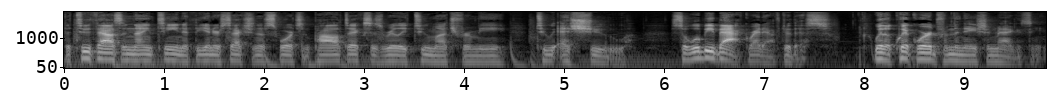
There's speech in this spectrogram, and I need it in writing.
The 2019 at the intersection of sports and politics is really too much for me to eschew. So we'll be back right after this with a quick word from The Nation magazine.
